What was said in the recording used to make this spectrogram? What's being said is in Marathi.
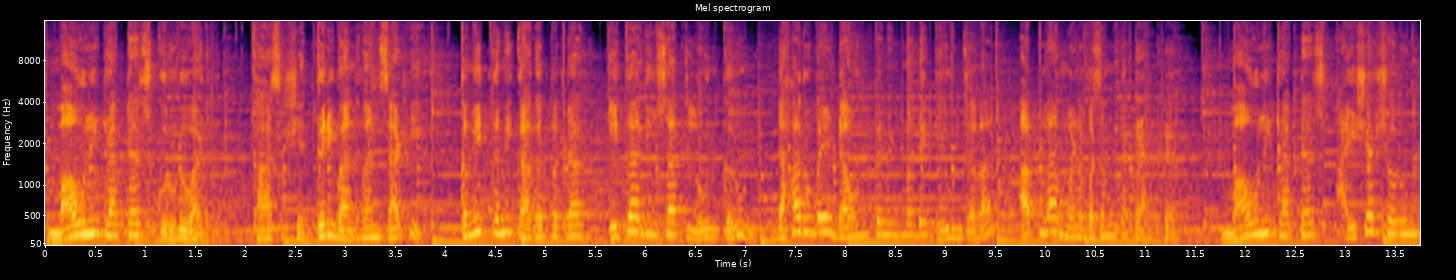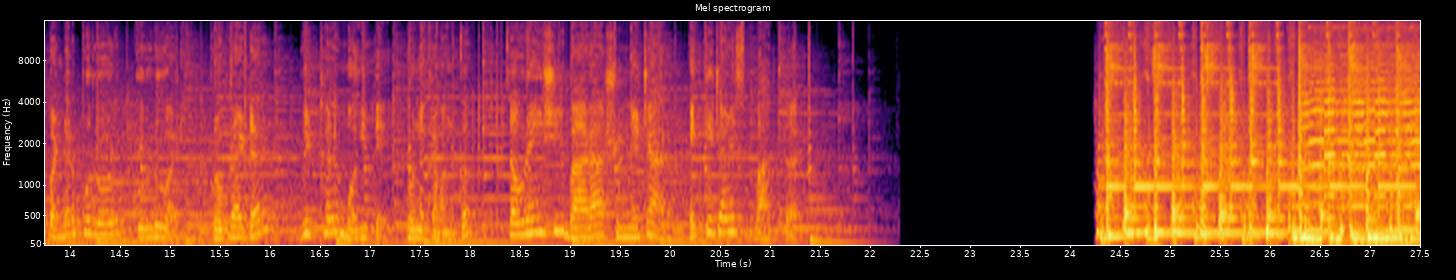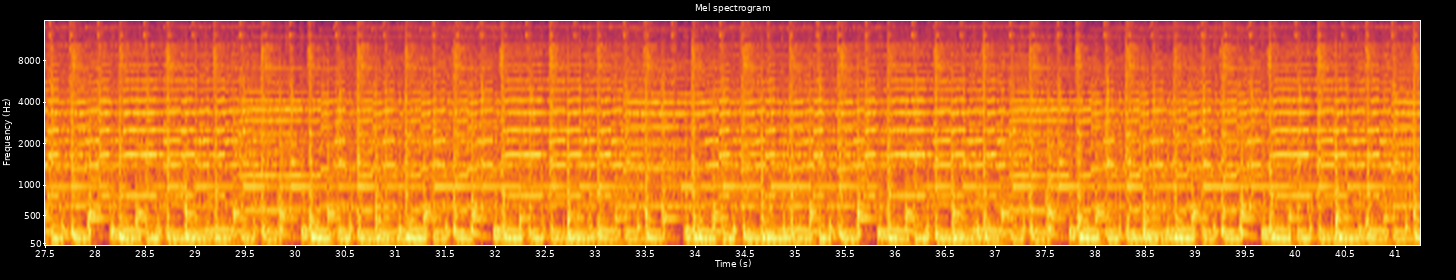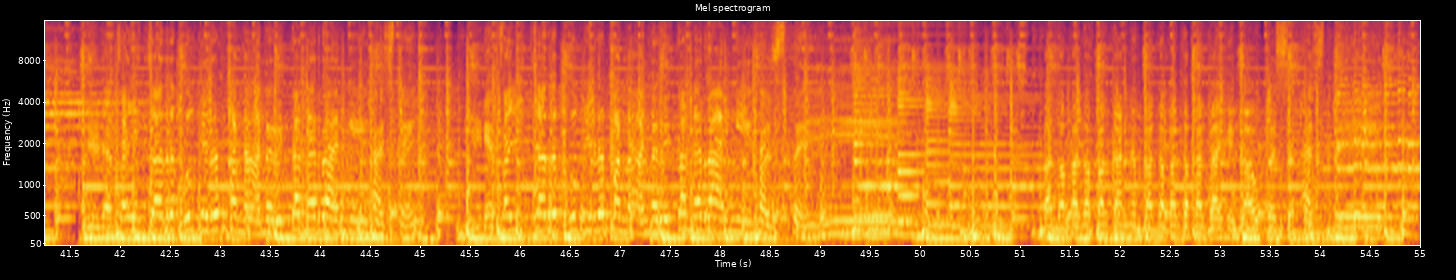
माऊली ट्रॅक्टर्स कुरडूवाडी खास शेतकरी बांधवांसाठी कमीत कमी कागदपत्रात एका दिवसात लोन करून दहा रुपये डाऊन पेमेंटमध्ये घेऊन जावा आपला मनपसंत tractor. Mauli tractors Eicher showroom Pandharpur road Kurduwadi. Proprietor Vitthal Mohite. Phone क्रमांक चौऱ्याऐंशी बारा शून्य चार एक्केचाळीस बहात्तर. विचार फुगीरपणा रिकाम्या राणी हसते किड्याचा विचार फुगीरपणा रिकाम्या राणी हसते बघा बघा बघा न बघा बघा बघा हे गाव कसं असते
